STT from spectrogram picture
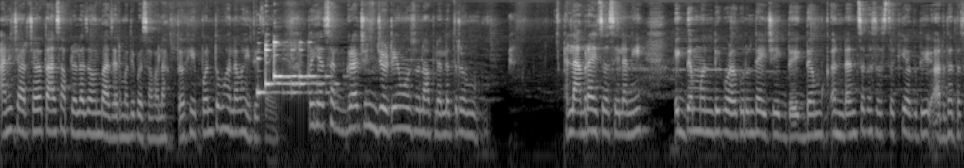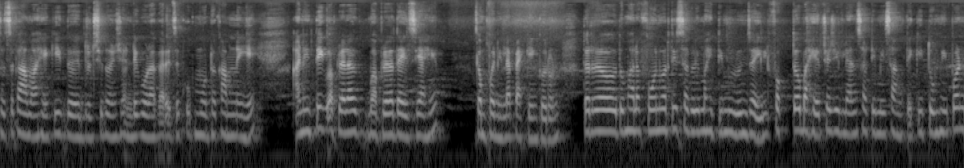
आणि चार चार तास आपल्याला जाऊन बाजारमध्ये बसावं लागतं हे पण तुम्हाला माहितीच आहे. तर ह्या सगळ्या झंझटेमधून आपल्याला तर लांब राहायचं असेल आणि एकदम अंडे गोळा करून द्यायचे. एकदा एकदम अंड्यांचं कसं असतं की अगदी अर्धा तासाचं काम आहे की द- दीडशे दोनशे अंडे गोळा करायचं खूप मोठं काम नाही आहे. आणि ते आपल्याला आपल्याला द्यायचे आहे कंपनीला पॅकिंग करून. तर तुम्हाला फोनवरती सगळी माहिती मिळून जाईल. फक्त बाहेरच्या जिल्ह्यांसाठी मी सांगते की तुम्ही पण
